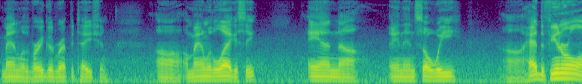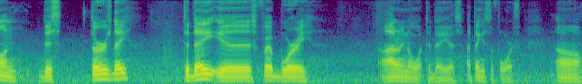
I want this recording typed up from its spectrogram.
man with a very good reputation uh, a man with a legacy. And uh, and then so we uh, had the funeral on this Thursday. Today is February. I don't even know what today is. I think it's the fourth. Uh,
